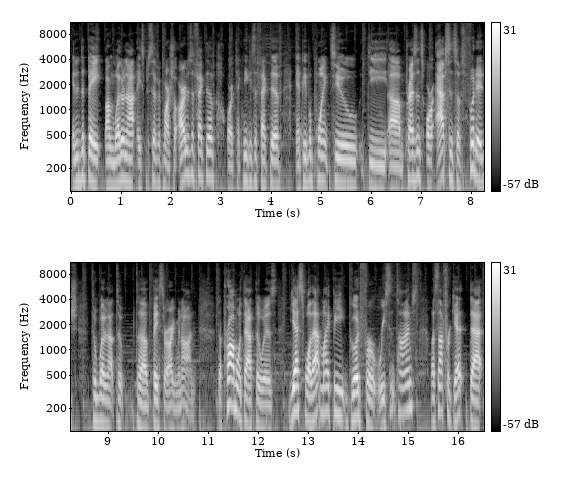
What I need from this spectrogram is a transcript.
in a debate on whether or not a specific martial art is effective or a technique is effective, and people point to the um, presence or absence of footage to whether or not to, to base their argument on. The problem with that though is, yes, while that might be good for recent times, let's not forget that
